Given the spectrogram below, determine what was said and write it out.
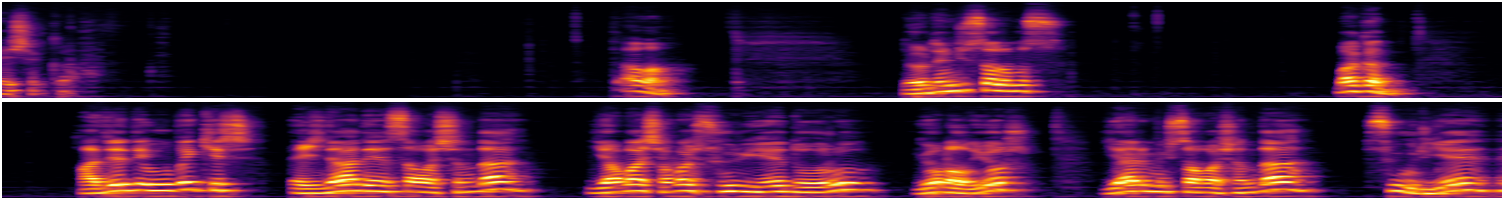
B şıkkı. Tamam. Dördüncü sorumuz. Bakın. Hazreti Ebu Bekir Ecnaden Savaşı'nda yavaş yavaş Suriye'ye doğru yol alıyor. Yermük Savaşı'nda Suriye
